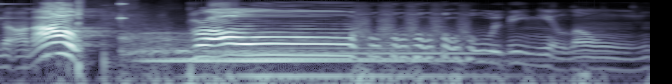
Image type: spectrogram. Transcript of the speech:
No, I'm out! Bro! Leave me alone.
